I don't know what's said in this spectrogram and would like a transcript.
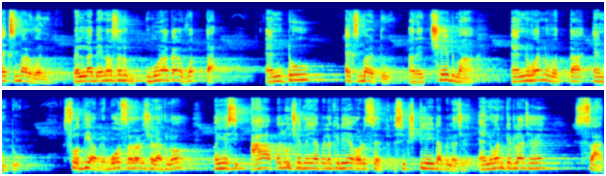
x bar one પહેલાં બેનો સર ગુણાકાર વત્તા n two x by two અને છેદમાં એન વન વત્તા એન ટુ. શોધી આપણે. બહુ સરળ છે દાખલો અહીંયા આ આપેલું છે એટલે અહીંયા આપણે લખી દઈએ અડસઠ. સિક્સટી એઇટ આપેલા છે. એન વન કેટલા છે? સાત.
